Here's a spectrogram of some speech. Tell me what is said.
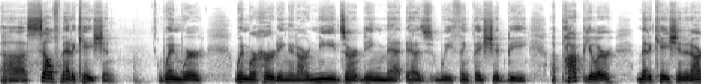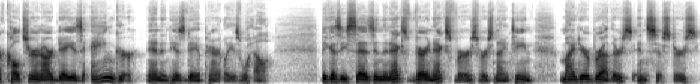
uh, self medication when we're when we're hurting and our needs aren't being met as we think they should be. A popular medication in our culture in our day is anger, and in his day apparently as well. Because he says in the next very next verse, verse 19, "My dear brothers and sisters,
